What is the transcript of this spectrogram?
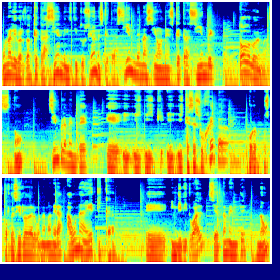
Una libertad que trasciende instituciones, que trasciende naciones, que trasciende todo lo demás, ¿no? Simplemente eh, y, que se sujeta, por, pues, por decirlo de alguna manera, a una ética eh, individual, ciertamente, ¿no?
